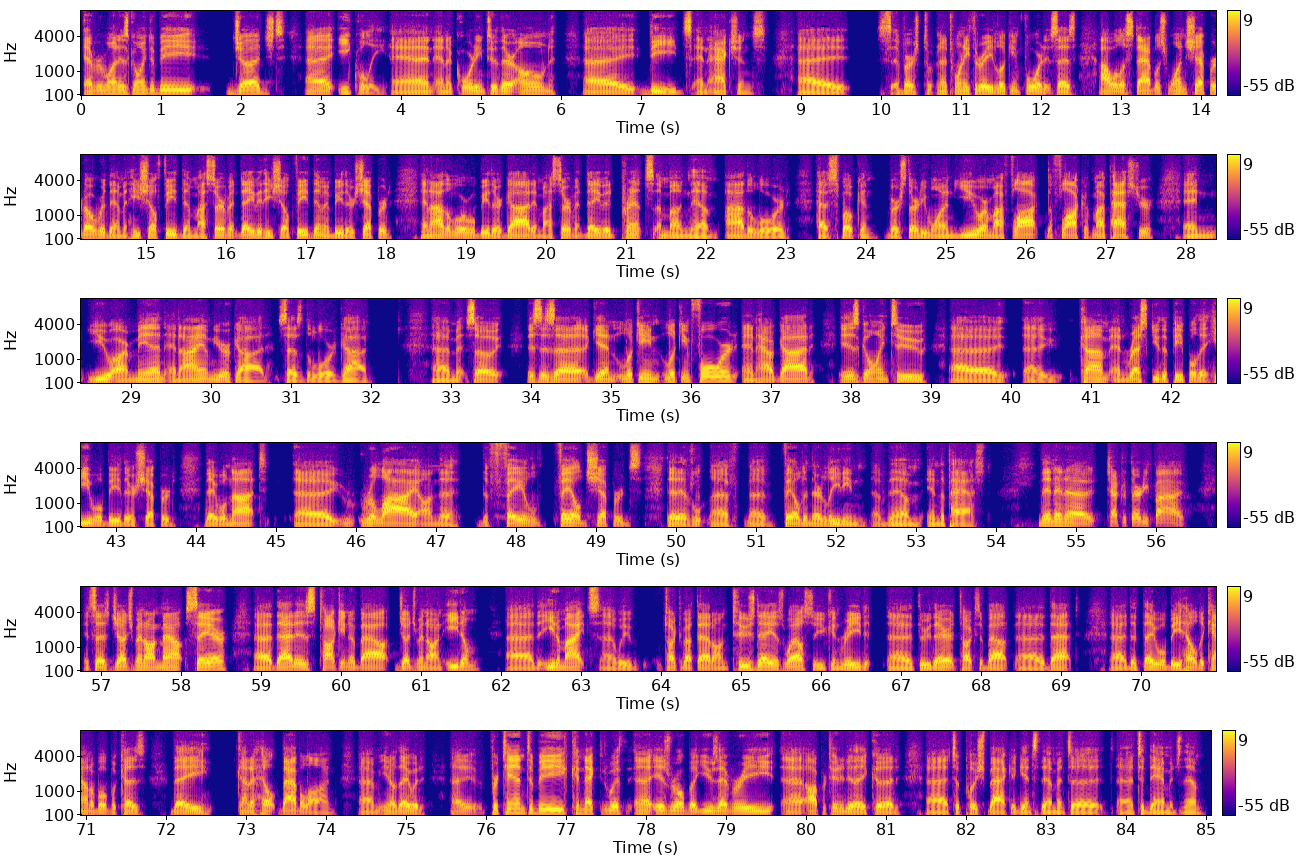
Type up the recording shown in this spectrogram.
everyone is going to be judged uh, equally and and according to their own uh, deeds and actions. Uh, verse uh, 23 looking forward it says i will establish one shepherd over them and he shall feed them. My servant david he shall feed them and be their shepherd and i the lord will be their god and my servant david prince among them. I the lord have spoken. Verse 31 you are my flock the flock of my pasture and you are men and i am your god says the lord god. Um, so this is uh, again looking looking forward and how god is going to uh, uh, come and rescue the people, that he will be their shepherd. They will not uh, rely on the the failed failed shepherds that have uh, uh, failed in their leading of them in the past. Then in uh, chapter 35, it says judgment on Mount Seir. that is talking about judgment on Edom. Uh, the Edomites. Uh, we talked about that on Tuesday as well, so you can read uh, through there. It talks about uh, that uh, that they will be held accountable because they kind of helped Babylon. Um, you know, they would. pretend to be connected with Israel, but use every opportunity they could to push back against them and to to damage them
